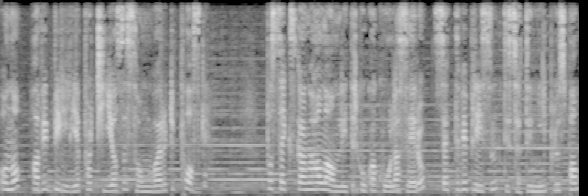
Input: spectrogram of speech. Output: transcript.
Og nå har vi billige parti- og sesongvarer til påske. På seks ganger halvannen liter Coca-Cola Zero setter vi prisen til 79 pluss pann.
